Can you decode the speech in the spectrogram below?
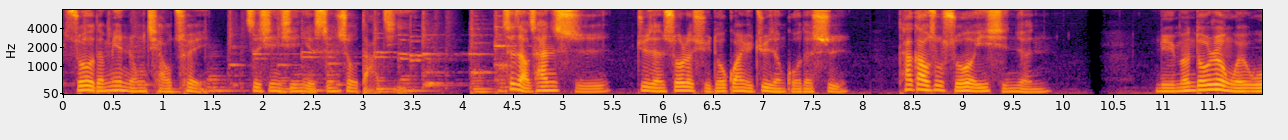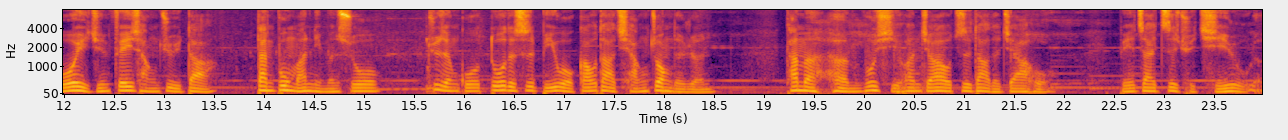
所有的面容憔悴，自信心也深受打击。吃早餐时，巨人说了许多关于巨人国的事。他告诉所有一行人：“你们都认为我已经非常巨大，但不瞒你们说，巨人国多的是比我高大强壮的人。他们很不喜欢骄傲自大的家伙。别再自取其辱了，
